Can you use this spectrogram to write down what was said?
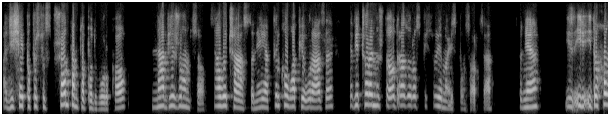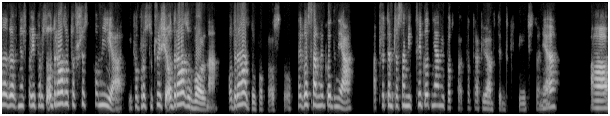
A dzisiaj po prostu sprzątam to podwórko na bieżąco, cały czas, to nie? Jak tylko łapię urazę, ja wieczorem już to od razu rozpisuję mojej sponsorce, to nie? I, i, I dochodzę do wniosku i po prostu od razu to wszystko mija i po prostu czuję się od razu wolna, od razu po prostu, tego samego dnia, a przedtem czasami tygodniami pot- potrafiłam w tym tkwić, to nie? A,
